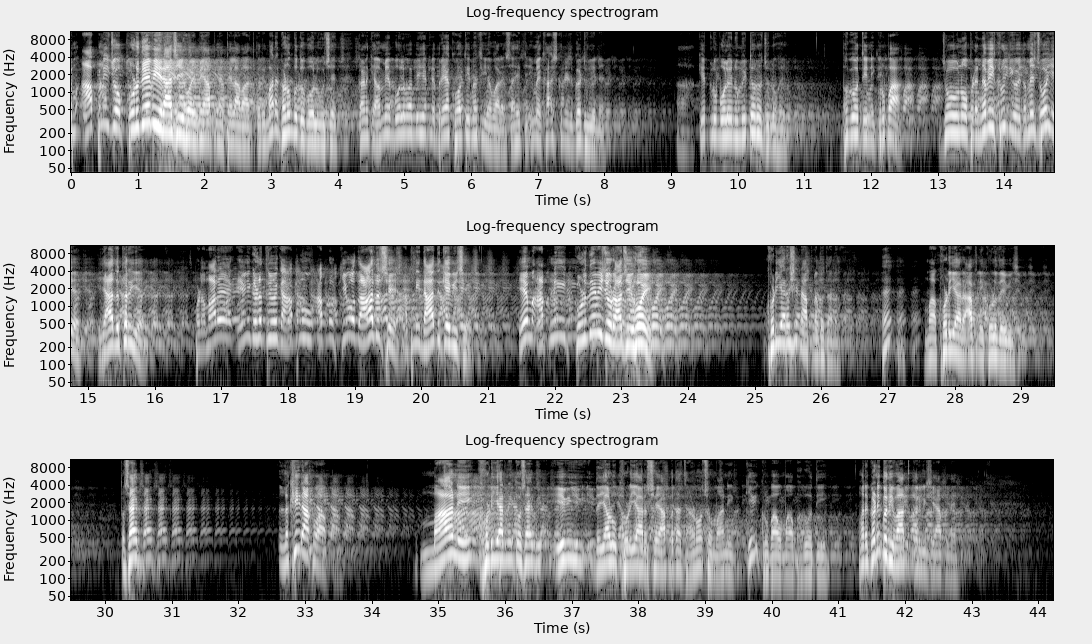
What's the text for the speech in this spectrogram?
એમ આપની જો કુળદેવી રાજી હોય, મેં આપને પહેલાં વાત કરી. મારે ઘણું બધું બોલવું છે, કારણ કે અમે બોલવા બી એટલે બ્રેક હોતી નથી અમારે સાહિત્ય. મેં ખાસ કરીને ગઢવીને. હા, કેટલું બોલે મીટર જ ન હોય. ભગવતીની કૃપા જોવું ન પડે. નવી કૃતિ હોય તમે જોઈએ, યાદ કરીએ. પણ અમારે એવી ગણતરી હોય કે આપનું આપણો કેવો દાદ છે? આપની દાદ કેવી છે? એમ આપની કુળદેવી જો રાજી હોય, ખોડિયાર હશે ને આપના બધાના? હે? માં ખોડિયાર આપની કુળદેવી છે. તો સાહેબ, લખી રાખો આપ. માની ખોડિયારની તો સાહેબ એવી દયાળુ ખોડિયાર છે, આપ બધા જાણો છો માની કેવી કૃપાઓ માં ભગવતી મારે ઘણી બધી વાત કરવી છે આપણે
